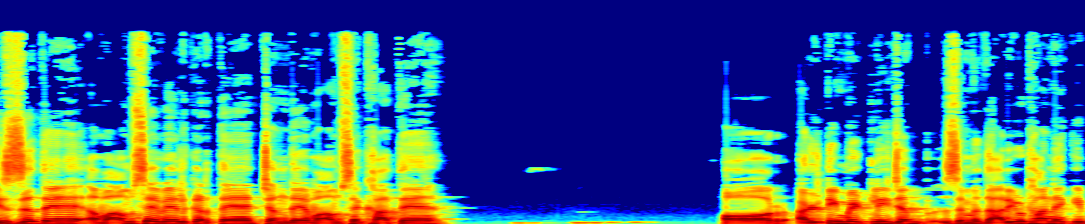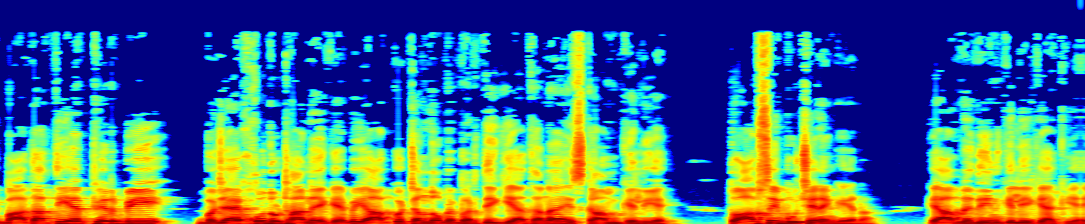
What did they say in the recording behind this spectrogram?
عزتیں عوام سے ویل کرتے ہیں، چندے عوام سے کھاتے ہیں۔ اور الٹیمیٹلی جب ذمہ داری اٹھانے کی بات آتی ہے، پھر بھی بجائے خود اٹھانے کے بھائی آپ کو چندوں پہ بھرتی کیا تھا نا اس کام کے لیے۔ تو آپ سے ہی پوچھے رہیں گے نا کہ آپ نے دین کے لیے کیا کیا۔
